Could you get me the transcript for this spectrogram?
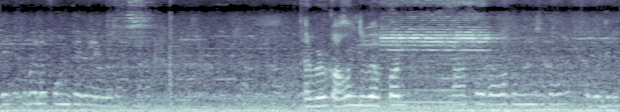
দেখতে পেলে ফোন নেবে। তারপর কখন দিবে ফোন মাকে বাবাকে নিয়ে যেতে হবে দিবে।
